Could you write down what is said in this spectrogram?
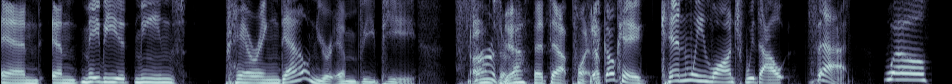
and and maybe it means paring down your MVP further uh, yeah. at that point. Yep. Like, okay, can we launch without that? Well,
